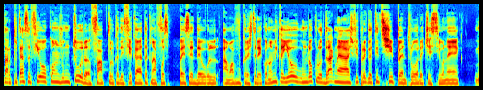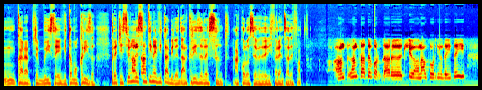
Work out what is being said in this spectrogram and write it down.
Pf, s-ar putea să fie o conjunctură faptul că de fiecare dată când a fost PSD-ul am avut creștere economică. Eu, în locul lui Dragnea, aș fi pregătit și pentru o recesiune în care ar trebui să evităm o criză. Recesiunile Am- sunt inevitabile, dar crizele sunt. Acolo se vede diferența, de fapt. Înt- Într-adevăr, dar uh, ce, în altă ordine de idei, uh,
